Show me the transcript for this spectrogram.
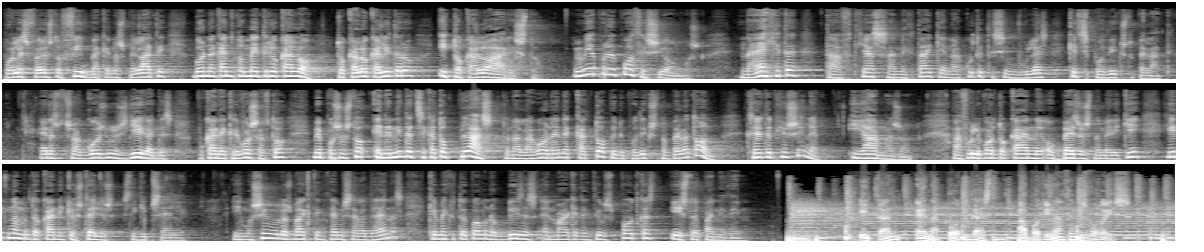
Πολλές φορές το feedback ενός πελάτη μπορεί να κάνει το μέτριο καλό, το καλό καλύτερο ή το καλό άριστο. Με μια προπόθεση όμως, να έχετε τα αυτιά σας ανοιχτά και να ακούτε τις συμβουλές και τις υποδείξεις του πελάτη ένας από τους παγκόσμιους γίγαντες που κάνει ακριβώς αυτό, με ποσοστό 90% plus των αλλαγών να είναι κατόπιν υποδείξεων των πελατών. Ξέρετε ποιος είναι, η Amazon. Αφού λοιπόν το κάνει ο Μπέζος στην Αμερική, γιατί να μην το κάνει και ο Στέλιος στην Κυψέλη; Είμαι ο σύμβουλος Marketing Θέμης 41 και μέχρι το επόμενο Business and Marketing Tips Podcast ή στο επανειδήν. Ήταν ένα podcast από την Athens Voice.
